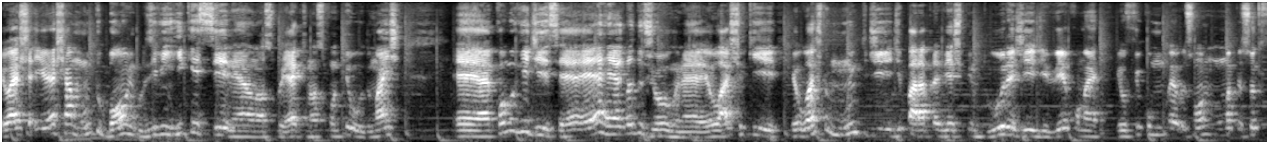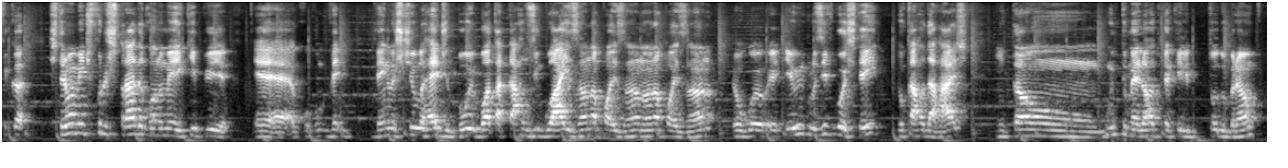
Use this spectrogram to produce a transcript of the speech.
Eu ia achar, eu ia achar muito bom, inclusive enriquecer né, o nosso projeto, o nosso conteúdo, mas é, como o Gui disse, é, é, a regra do jogo, né? Eu acho que eu gosto muito de, de parar para ver as pinturas, de, de, ver como é. Eu fico, eu sou uma pessoa que fica extremamente frustrada quando uma equipe é, vem, vem, no estilo Red Bull e bota carros iguais ano após ano, ano após ano. Eu, eu, eu inclusive gostei do carro da Haas, então muito melhor do que aquele todo branco.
